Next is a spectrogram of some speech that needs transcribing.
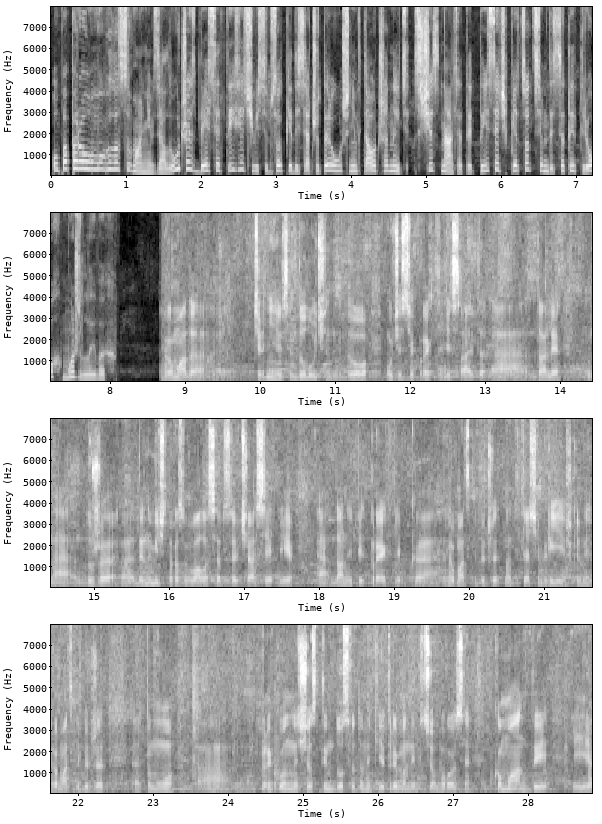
У паперовому голосуванні взяли участь 10 тисяч 854 учнів та учениць з 16 тисяч 573 можливих. Громада чернігівців долучені до участі в проєкті Дісайт. Далі е, дуже е, динамічно розвивалося все в часі і е, даний підпроєкт як е, громадський бюджет на дитячі мрії, шкільний громадський бюджет. Е, Тому е, переконаний, що з тим досвідом, який отриманий в цьому році, команди і е,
